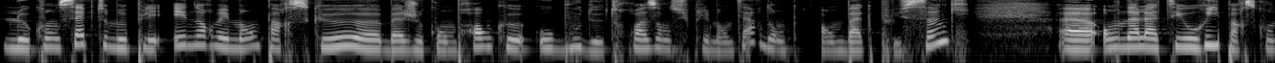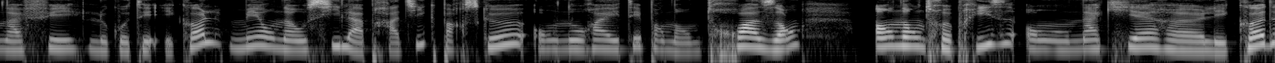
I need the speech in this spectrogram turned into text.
Le concept me plaît énormément parce que euh, bah, je comprends qu'au bout de trois ans supplémentaires, donc en bac plus 5, euh, on a la théorie parce qu'on a fait le côté école, mais on a aussi la pratique parce que on aura été pendant trois ans en entreprise, on acquiert euh, les codes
